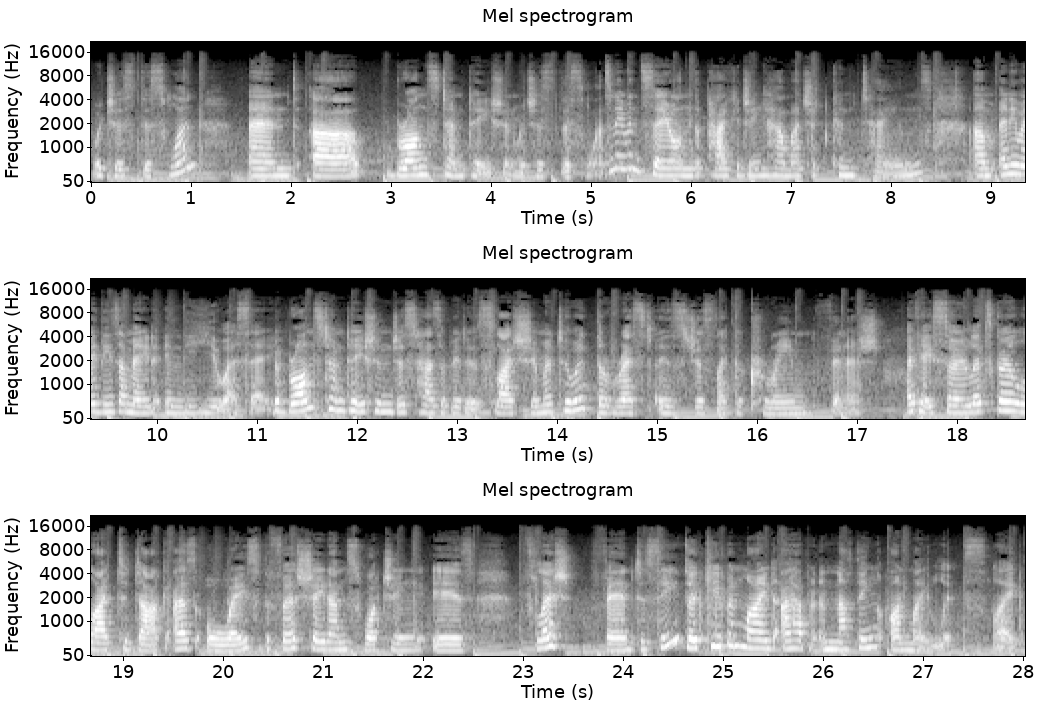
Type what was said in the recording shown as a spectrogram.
which is this one, and uh, Bronze Temptation, which is this one. It doesn't even say on the packaging how much it contains. Um, anyway, these are made in the USA. The Bronze Temptation just has a bit of slight shimmer to it. The rest is just like a cream finish. Okay, so let's go light to dark as always. The first shade I'm swatching is Flesh fantasy. So keep in mind I have nothing on my lips. Like,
